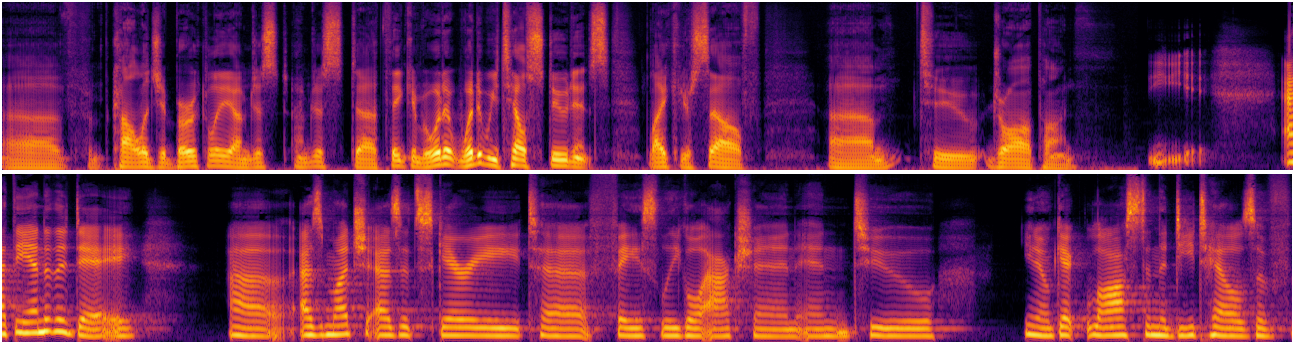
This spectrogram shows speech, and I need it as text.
Uh, from college at Berkeley, I'm just I'm just uh, thinking. What what do we tell students like yourself um, to draw upon? At the end of the day, uh, as much as it's scary to face legal action and to you know get lost in the details of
